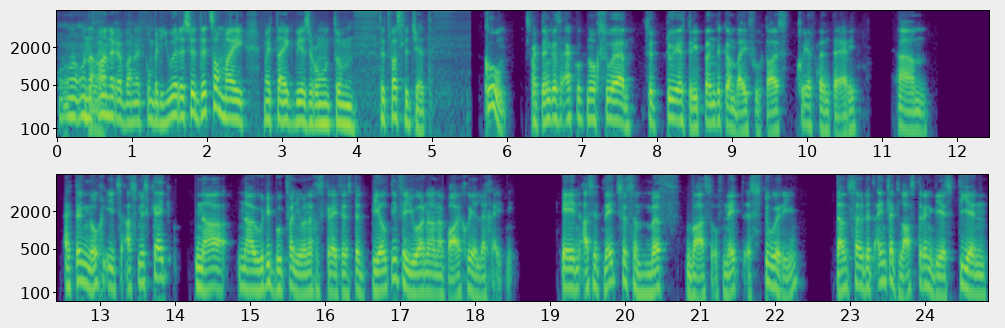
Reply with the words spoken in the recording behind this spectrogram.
onder Ja. andere wanneer dit kom by die Jode. So dit sal my my take wees rondom dit was legit. Cool. Ek dink as ek ook nog so so twee of drie punte kan byvoeg, daai is goeie punte, Harry. Um ek dink nog iets as mens kyk na na hoe die boek van Jona geskryf is, dit beeld nie vir Jona 'n baie goeie lig uit nie. En as dit net soos 'n myth was of net 'n storie, dan sou dit eintlik lastering wees teen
